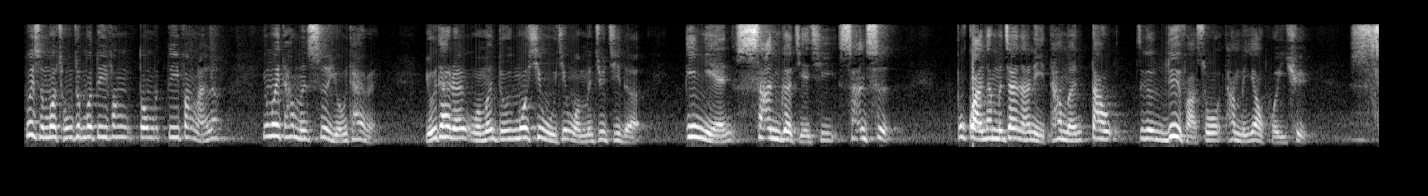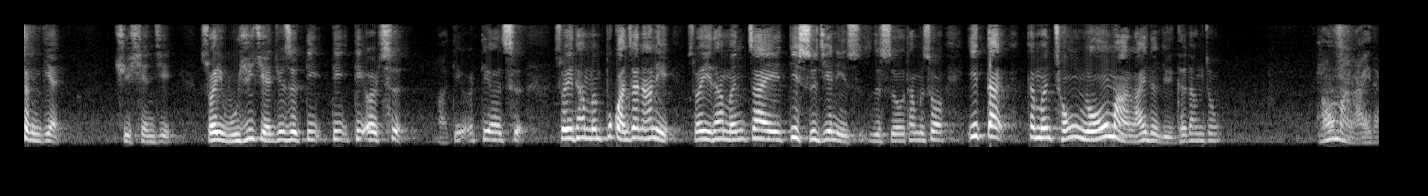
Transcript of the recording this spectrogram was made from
为什么从这么地方多么地方来呢？因为他们是犹太人。犹太人，我们读摩西五经，我们就记得一年三个节期三次，不管他们在哪里，他们到这个律法说他们要回去圣殿去献祭，所以五旬节就是第第第二次啊，第二第二次。所以他们不管在哪里，所以他们在第十节里的时候，他们说一代他们从罗马来的旅客当中，罗马来的，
